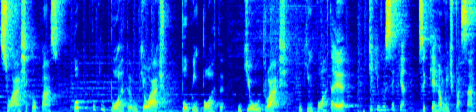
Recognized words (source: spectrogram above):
O senhor acha que eu passo? Pouco, pouco importa o que eu acho, pouco importa o que outro acha. O que importa é o que, que você quer. Você quer realmente passar?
